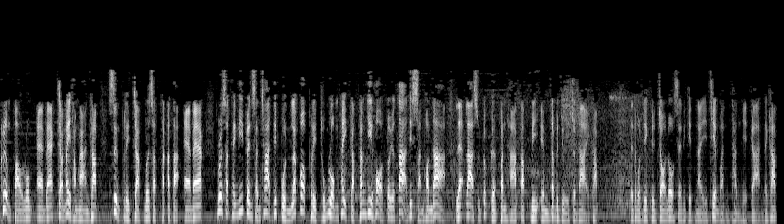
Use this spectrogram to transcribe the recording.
เครื่องเป่าลมแอร์แบ็กจะไม่ทำงานครับซึ่งผลิตจากบริษัทตากตะแอร์แบ็กบริษัทแห่งนี้เป็นสัญชาติญี่ปุ่น แล้วก็ผลิตถุงลมให้กับทั้งยี่ห้อโตโยต้าดิสสันฮอนด้าและล่าสุดก็เกิดปัญหากับ BMW จนได้ครับและทั้งหมดนี้คือจอโลกเศรษฐกิจในเที่ยงวันทันเหตุการณ์นะครับ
